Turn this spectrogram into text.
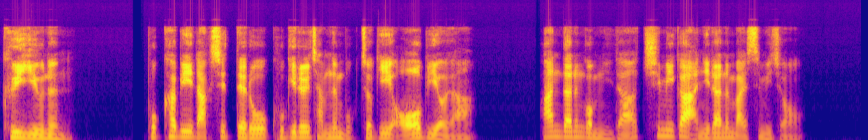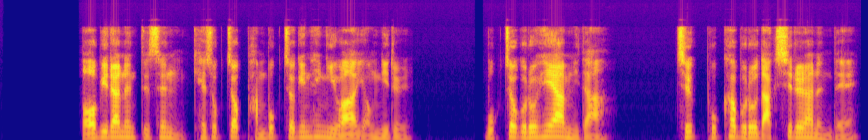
그 이유는 복합이 낚싯대로 고기를 잡는 목적이 어업이어야 한다는 겁니다. 취미가 아니라는 말씀이죠. 어업이라는 뜻은 계속적 반복적인 행위와 영리를 목적으로 해야 합니다. 즉 복합으로 낚시를 하는데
